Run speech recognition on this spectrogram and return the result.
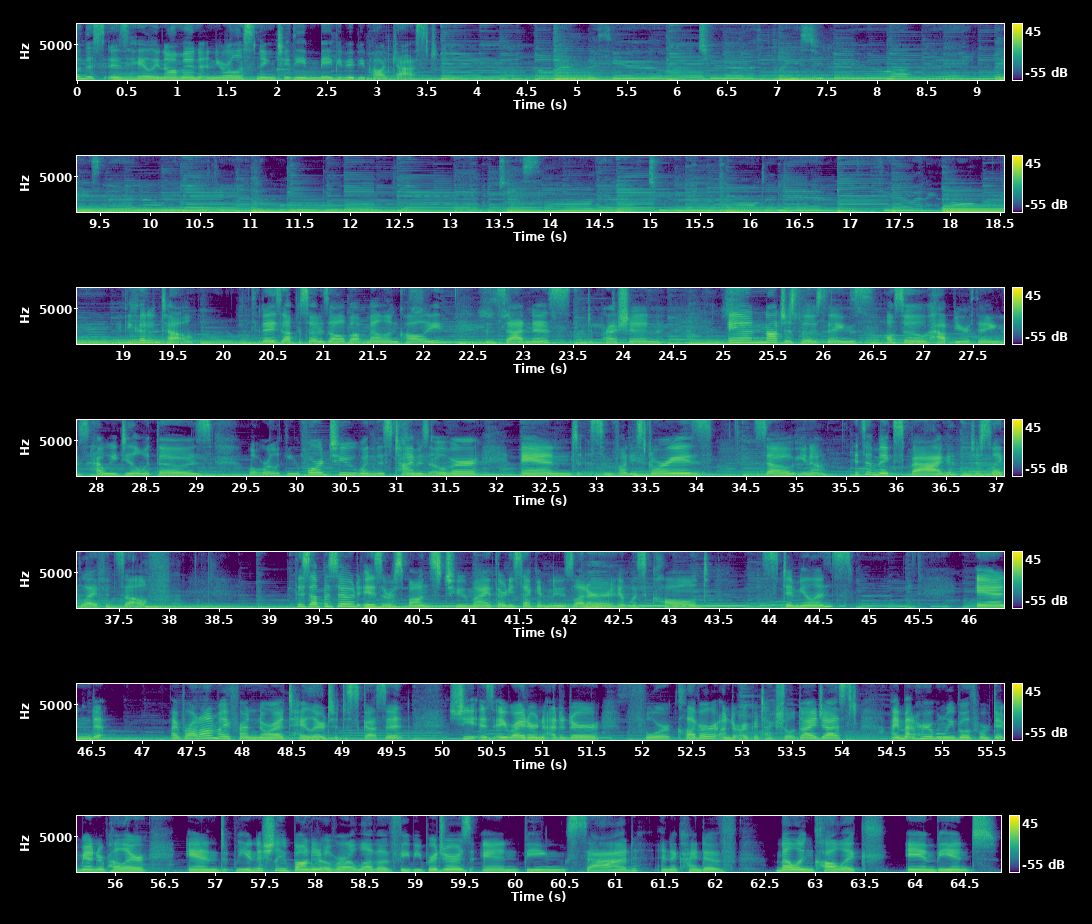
Hello, this is Haley Nahman, and you're listening to the Maybe Baby podcast. If you couldn't tell, today's episode is all about melancholy and sadness and depression and not just those things, also happier things, how we deal with those, what we're looking forward to when this time is over, and some funny stories. So, you know, it's a mixed bag, just like life itself. This episode is a response to my 30 second newsletter. It was called Stimulants. And I brought on my friend Nora Taylor to discuss it. She is a writer and editor for Clever under Architectural Digest. I met her when we both worked at Man Repeller, and we initially bonded over our love of Phoebe Bridgers and being sad in a kind of melancholic, ambient,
